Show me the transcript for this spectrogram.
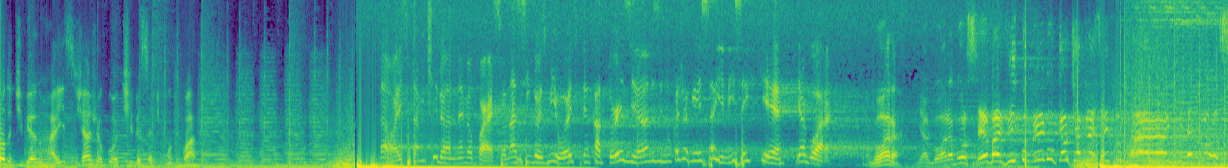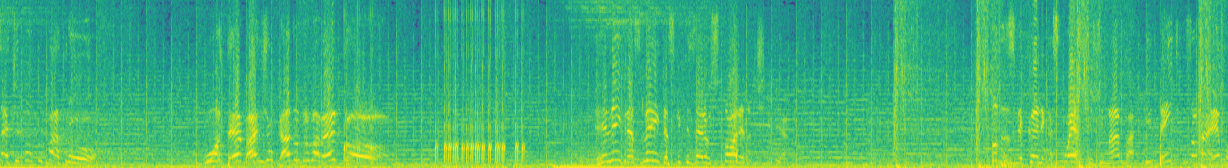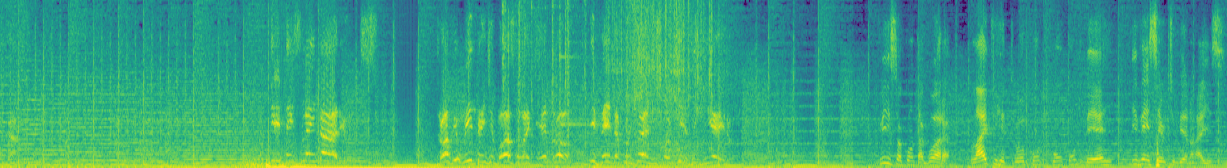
todo tibiano raiz já jogou Tibia 7.4? Não, aí você tá me tirando, né, meu parça? Eu nasci em 2008, tenho 14 anos e nunca joguei isso aí, nem sei o que é. E agora? Agora? E agora você vai vir comigo que eu te apresento Mike Retro 7.4! O OT mais jogado do momento! As lendas que fizeram história na Tibia! Todas as mecânicas, quests e mapa idênticos ao da época! Itens lendários! Drope um item de boss do Like Retro e venda por grandes quantias em dinheiro! Crie sua conta agora, likeretro.com.br e vencer o Tibiano Raiz.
